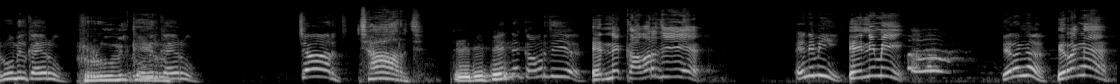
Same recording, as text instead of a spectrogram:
റൂമിൽ കയറൂ. റൂമിൽ കയറൂ. ചാർജ്. ചാർജ്. എന്നെ കവർ ചെയ്യ്. എന്നെ കവർ ചെയ്യേ. എനിമി എനിമി ഇറങ്ങ്. ഇറങ്ങ.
